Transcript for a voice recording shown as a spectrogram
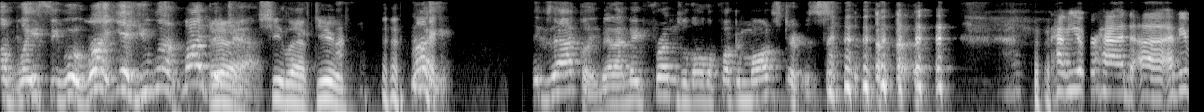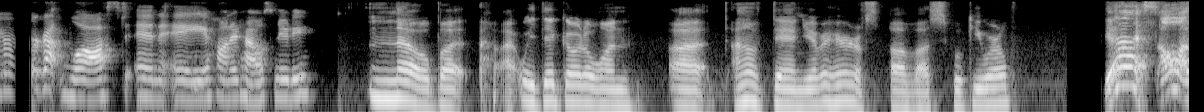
of Lacey Wu. Right, yeah, you left my bitch yeah, ass. she left you. Right. Exactly, man. I made friends with all the fucking monsters. have you ever had? Uh, have you ever got lost in a haunted house, Newty? No, but we did go to one. Uh, I don't know if Dan, you ever heard of of uh, Spooky World? yes. Oh, I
